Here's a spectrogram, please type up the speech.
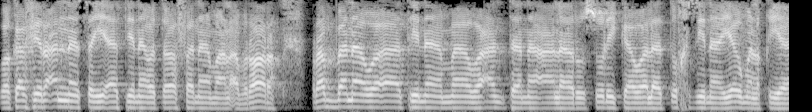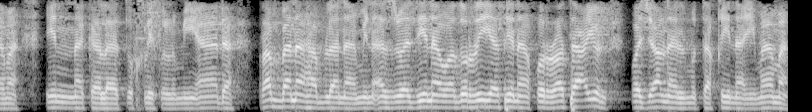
وكفر عنا سيئاتنا وتوفنا مع الأبرار. ربنا وآتنا ما وعدتنا على رسلك ولا تخزنا يوم القيامة. إنك لا تخلف الميعاد. ربنا هب لنا من أزواجنا وذريتنا قرة أعين واجعلنا للمتقين إماما.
